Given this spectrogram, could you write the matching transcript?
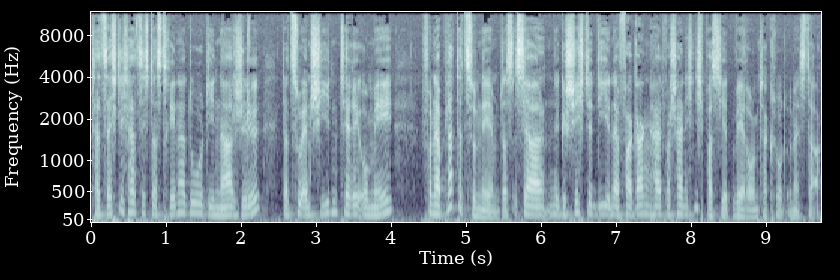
tatsächlich hat sich das Trainerduo Dinard Gilles dazu entschieden, Terry Omey von der Platte zu nehmen. Das ist ja eine Geschichte, die in der Vergangenheit wahrscheinlich nicht passiert wäre unter Claude Onesta.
